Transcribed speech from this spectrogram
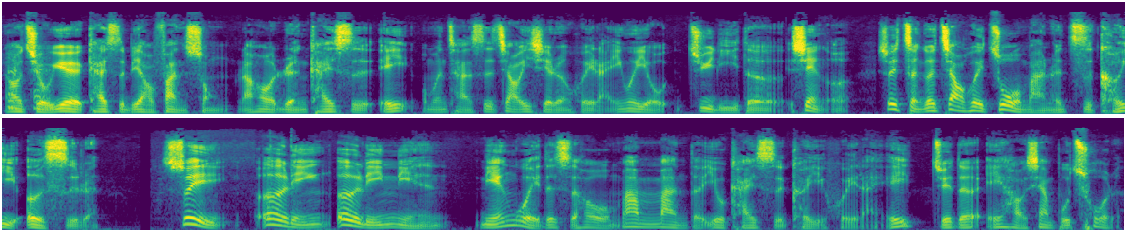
然后九月开始比较放松，然后人开始诶，我们尝试叫一些人回来，因为有距离的限额，所以整个教会坐满了，只可以二十人。所以二零二零年年尾的时候，慢慢的又开始可以回来，诶，觉得诶好像不错了，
